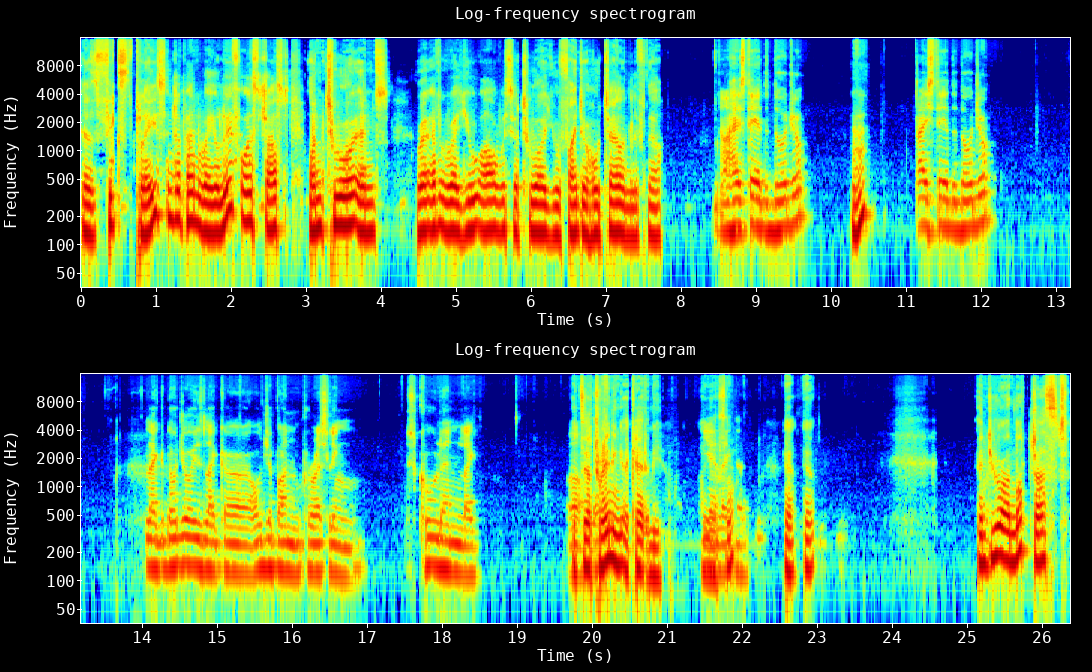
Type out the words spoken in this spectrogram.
a fixed place in Japan where you live, or is just on tour and wherever where you are with your tour, you find a hotel and live there? I stay at the dojo. Mhm. I stay at the dojo. Like dojo is like uh, all Japan pro wrestling school and like. It's a training academy. I Yeah, guess, like no? that. Yeah, yeah. And you are not just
